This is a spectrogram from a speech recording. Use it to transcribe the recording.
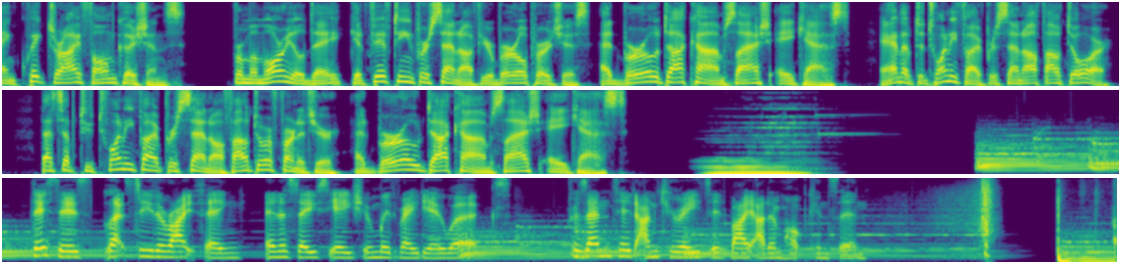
and quick-dry foam cushions. For Memorial Day, get 15% off your Burrow purchase at burrow.com slash ACAST and up to 25% off outdoor. That's up to 25% off outdoor furniture at burrow.com slash ACAST. This is Let's Do the Right Thing in association with Radio Works, presented and curated by Adam Hopkinson.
